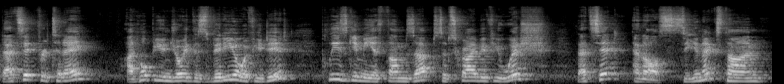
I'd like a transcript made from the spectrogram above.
That's it for today. I hope you enjoyed this video. If you did, Please give me a thumbs up, subscribe if you wish. That's it, and I'll see you next time.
